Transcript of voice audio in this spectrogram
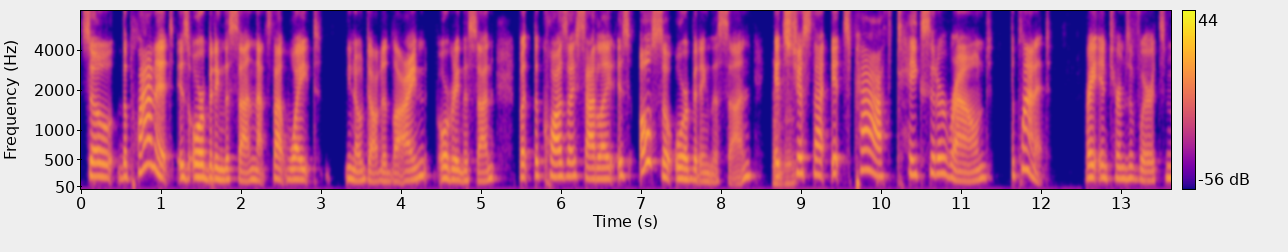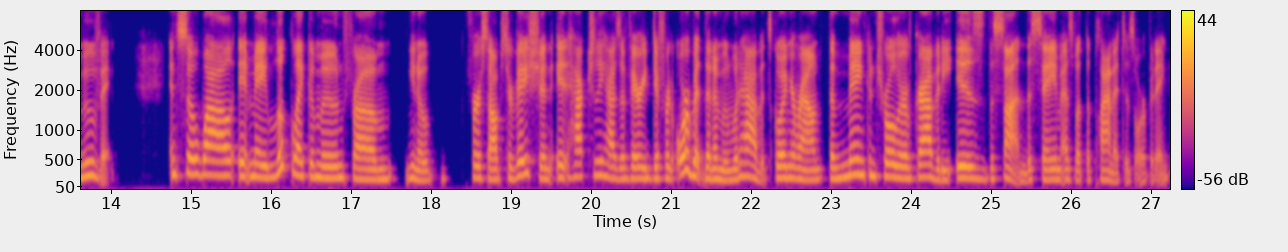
So the planet is orbiting the sun. That's that white you know, dotted line orbiting the sun, but the quasi satellite is also orbiting the sun. It's hmm just that its path takes it around the planet, right? In terms of where it's moving. And so while it may look like a moon from, you know, first observation, it actually has a very different orbit than a moon would have. It's going around the main controller of gravity is the sun, the same as what the planet is orbiting,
